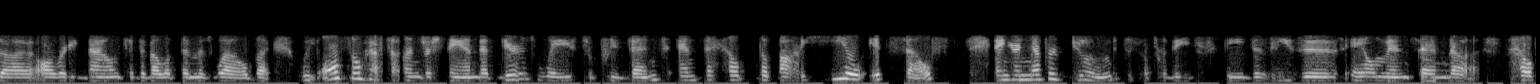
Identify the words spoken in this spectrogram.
uh, already bound to develop them as well. But we also have to understand that there's ways to prevent and to help the body heal itself and you're never doomed to suffer the the diseases, ailments, and uh, health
